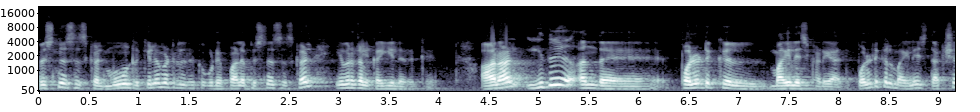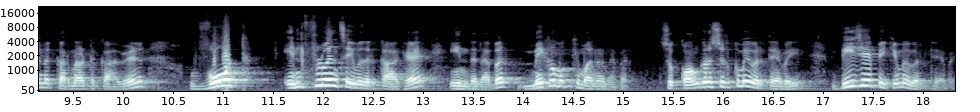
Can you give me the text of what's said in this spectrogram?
பிஸ்னஸஸ்கள் மூன்று கிலோமீட்டரில் இருக்கக்கூடிய பல பிஸ்னஸஸ்கள் இவர்கள் கையில் இருக்கு. ஆனால் இது அந்த பொலிட்டிக்கல் மைலேஜ் கிடையாது. பொலிட்டிக்கல் மைலேஜ் தக்ஷண கர்நாடகாவில் ஓட் இன்ஃப்ளூயன்ஸ் செய்வதற்காக இந்த நபர் மிக முக்கியமான நபர். ஸோ காங்கிரஸிற்கும் இவர் தேவை பிஜேபிக்கும் இவர் தேவை.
